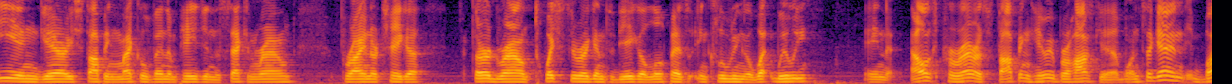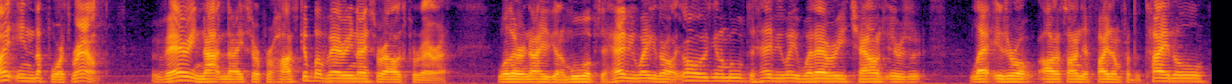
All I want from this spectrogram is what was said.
Ian Garry stopping Michael Venom Page in the second round. Brian Ortega, third round twister against Diego Lopes, including a wet willy and Alex Pereira stopping Harry Prochazka once again, but in the fourth round. Very not nice for Prochazka, but very nice for Alex Pereira. Whether or not he's going to move up to heavyweight, they're like, oh, he's going to move to heavyweight, whatever. He challenged Israel, let Israel Adesanya fight him for the title,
